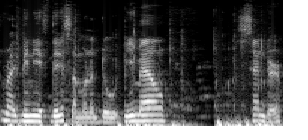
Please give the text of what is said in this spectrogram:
Right beneath this, I'm gonna do email sender.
